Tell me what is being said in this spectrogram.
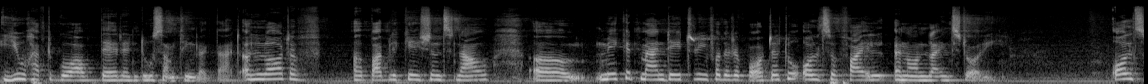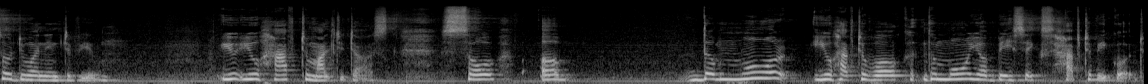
you have to go out there and do something like that. A lot of uh, publications now um, make it mandatory for the reporter to also file an online story, also do an interview. You, you have to multitask. So uh, the more you have to work, the more your basics have to be good.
